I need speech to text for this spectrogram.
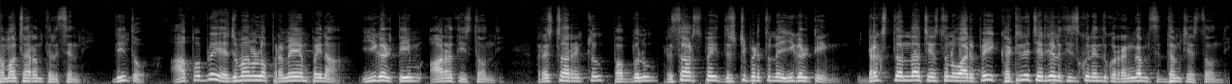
సమాచారం తెలిసింది. దీంతో ఆ పబ్ల యజమానుల ప్రమేయం పైన ఈగల్ టీం ఆరా తీస్తోంది. రెస్టారెంట్లు పబ్బులు రిసార్ట్స్పై దృష్టి పెడుతున్న ఈగల్ టీం డ్రగ్స్ దందా చేస్తున్న వారిపై కఠిన చర్యలు తీసుకునేందుకు రంగం సిద్ధం చేస్తోంది.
